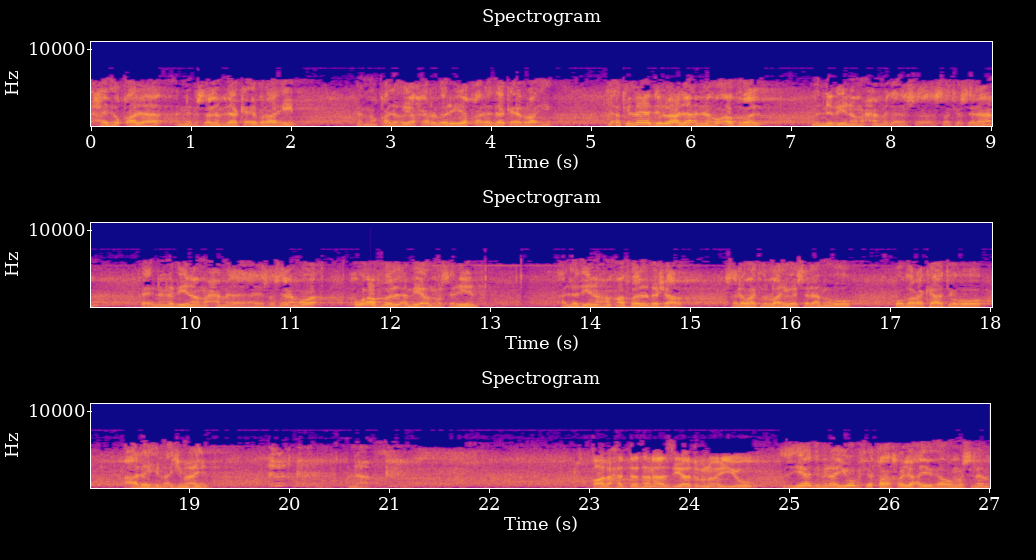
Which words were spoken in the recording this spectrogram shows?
حيث قال النبي صلى الله عليه وسلم ذاك إبراهيم. لما قاله يا خير البرية قال ذاك إبراهيم. لكن لا يدل على أنه أفضل من نبينا محمد عليه الصلاة والسلام فإن نبينا محمد عليه الصلاة والسلام هو هو أفضل الأنبياء والمرسلين الذين هم أفضل البشر صلوات الله وسلامه وبركاته عليهم أجمعين. نعم. قال حدثنا زياد بن أيوب. زياد بن أيوب ثقة أخرج حديثه مسلم.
